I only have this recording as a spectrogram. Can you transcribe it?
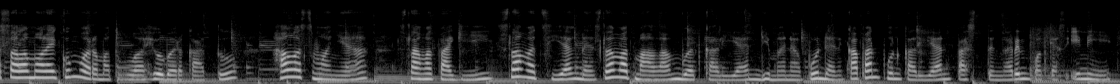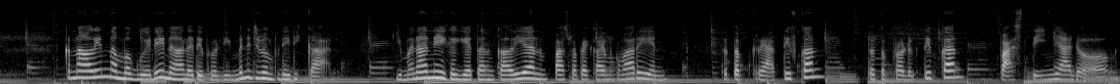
Assalamualaikum warahmatullahi wabarakatuh Halo semuanya, selamat pagi, selamat siang, dan selamat malam buat kalian di mana pun dan kapan pun kalian pas dengerin podcast ini Kenalin nama gue Dena dari Prodi Manajemen Pendidikan Gimana nih kegiatan kalian pas PPKM kemarin? Tetap kreatif kan? Tetap produktif kan? Pastinya dong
